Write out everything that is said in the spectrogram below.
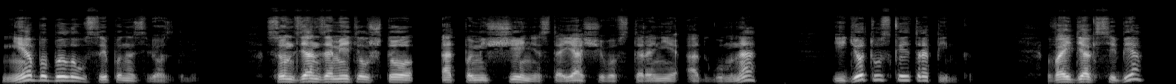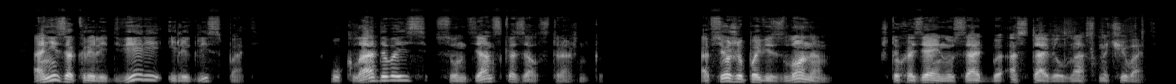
Небо было усыпано звездами. Сунцзян заметил, что от помещения, стоящего в стороне от гумна, идет узкая тропинка. Войдя к себе, они закрыли двери и легли спать. Укладываясь, Сунцзян сказал стражникам. А все же повезло нам, что хозяин усадьбы оставил нас ночевать.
